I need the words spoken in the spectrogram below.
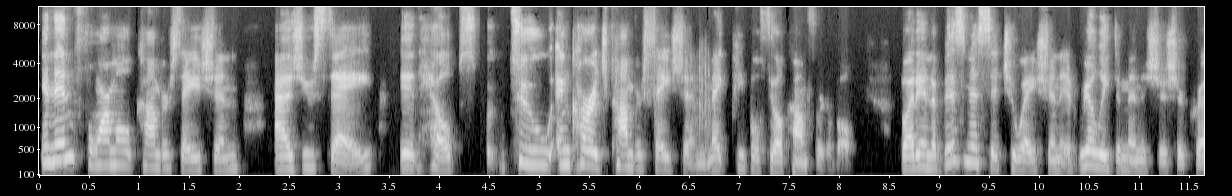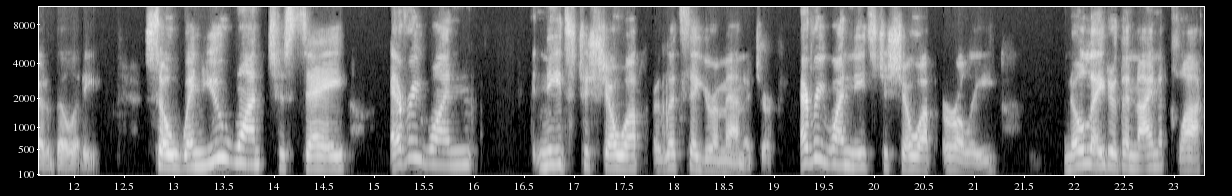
In informal conversation, as you say, it helps to encourage conversation, make people feel comfortable. But in a business situation, it really diminishes your credibility. So when you want to say everyone needs to show up, or let's say you're a manager, everyone needs to show up early, no later than nine o'clock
